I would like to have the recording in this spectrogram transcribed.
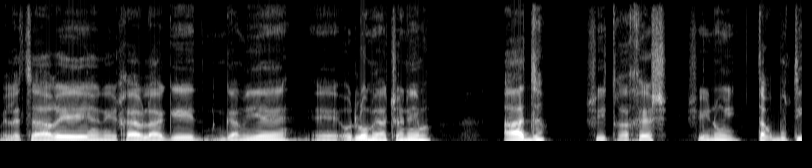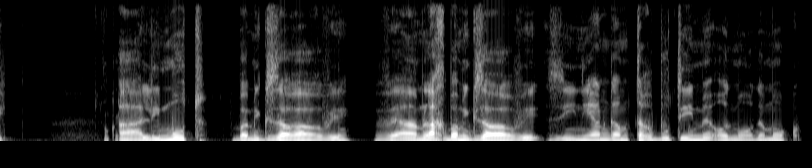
ולצערי, אני חייב להגיד, גם יהיה אה, עוד לא מעט שנים, עד שיתרחש שינוי תרבותי. אוקיי. האלימות במגזר הערבי והאמל"ח במגזר הערבי זה עניין גם תרבותי מאוד מאוד עמוק.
